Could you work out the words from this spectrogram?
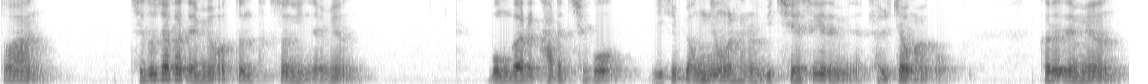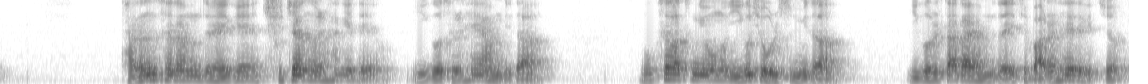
또한 지도자가 되면 어떤 특성이 있냐면 뭔가를 가르치고 이렇게 명령을 하는 위치에 쓰게 됩니다. 결정하고. 그러되면 다른 사람들에게 주장을 하게 돼요. 이것을 해야 합니다. 목사 같은 경우는 이것이 옳습니다. 이거를 따라야 합니다. 이렇게 말을 해야 되겠죠.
